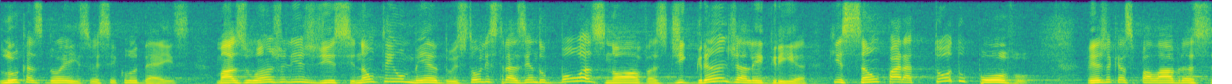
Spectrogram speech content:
Lucas 2, versículo 10. Mas o anjo lhes disse: Não tenham medo, estou lhes trazendo boas novas de grande alegria, que são para todo o povo. Veja que as palavras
